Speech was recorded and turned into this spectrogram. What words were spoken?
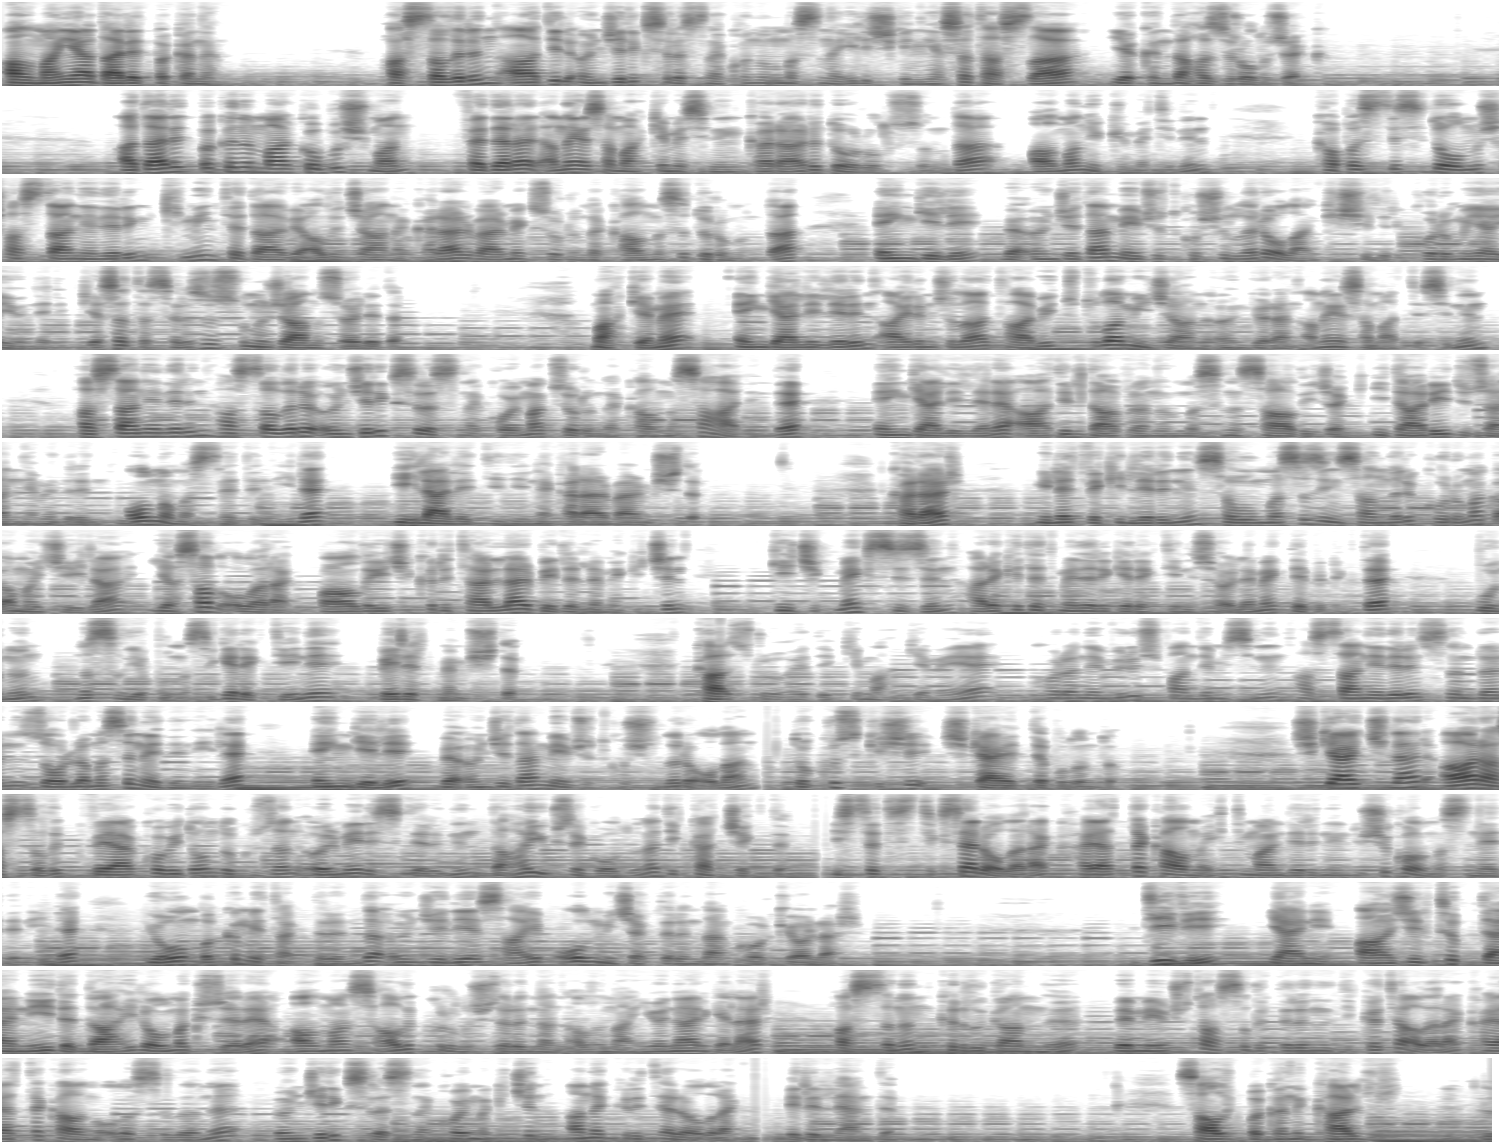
Almanya Adalet Bakanı Hastaların adil öncelik sırasına konulmasına ilişkin yasa taslağı yakında hazır olacak. Adalet Bakanı Marco Buschmann, Federal Anayasa Mahkemesi'nin kararı doğrultusunda Alman hükümetinin kapasitesi dolmuş hastanelerin kimin tedavi alacağına karar vermek zorunda kalması durumunda engeli ve önceden mevcut koşulları olan kişileri korumaya yönelik yasa tasarısı sunacağını söyledi. Mahkeme, engellilerin ayrımcılığa tabi tutulamayacağını öngören anayasa maddesinin, hastanelerin hastaları öncelik sırasına koymak zorunda kalması halinde engellilere adil davranılmasını sağlayacak idari düzenlemelerin olmaması nedeniyle ihlal edildiğine karar vermişti. Karar, milletvekillerinin savunmasız insanları korumak amacıyla yasal olarak bağlayıcı kriterler belirlemek için gecikmeksizin hareket etmeleri gerektiğini söylemekle birlikte bunun nasıl yapılması gerektiğini belirtmemişti. Karlsruhe'deki mahkemeye koronavirüs pandemisinin hastanelerin sınırlarını zorlaması nedeniyle engeli ve önceden mevcut koşulları olan 9 kişi şikayette bulundu. Şikayetçiler ağır hastalık veya COVID-19'dan ölme risklerinin daha yüksek olduğuna dikkat çekti. İstatistiksel olarak hayatta kalma ihtimallerinin düşük olması nedeniyle yoğun bakım yataklarında önceliğe sahip olmayacaklarından korkuyorlar. Divi yani Acil Tıp Derneği de dahil olmak üzere Alman sağlık kuruluşlarından alınan yönergeler hastanın kırılganlığı ve mevcut hastalıklarını dikkate alarak hayatta kalma olasılığını öncelik sırasına koymak için ana kriter olarak belirlendi. Sağlık Bakanı Karl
